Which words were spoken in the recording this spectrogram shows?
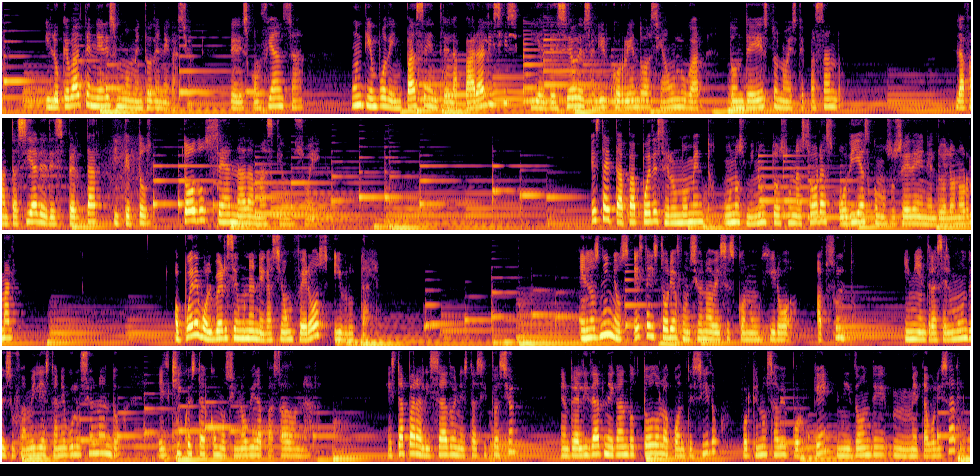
y lo que va a tener es un momento de negación, de desconfianza, un tiempo de impasse entre la parálisis y el deseo de salir corriendo hacia un lugar donde esto no esté pasando. La fantasía de despertar y que todo sea nada más que un sueño. Esta etapa puede ser un momento, unos minutos, unas horas o días como sucede en el duelo normal. O puede volverse una negación feroz y brutal. En los niños esta historia funciona a veces con un giro absulto. Y mientras el mundo y su familia están evolucionando, el chico está como si no hubiera pasado nada. Está paralizado en esta situación, en realidad negando todo lo acontecido porque no sabe por qué ni dónde metabolizarlo.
